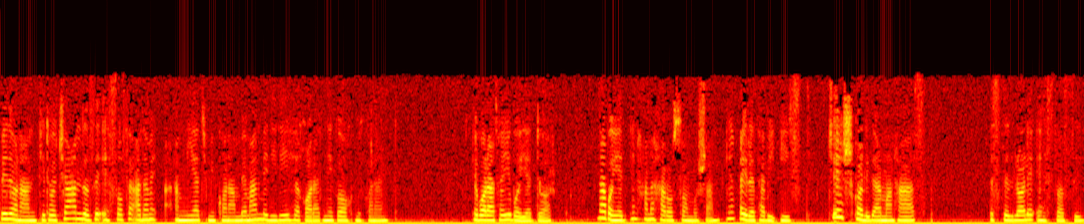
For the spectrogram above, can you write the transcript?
بدانند که تا چه اندازه احساس عدم امنیت می کنم به من به دیده حقارت نگاه می کنند عبارت باید دار نباید این همه حراسان باشم این غیر طبیعی است. چه اشکالی در من هست؟ استدلال احساسی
